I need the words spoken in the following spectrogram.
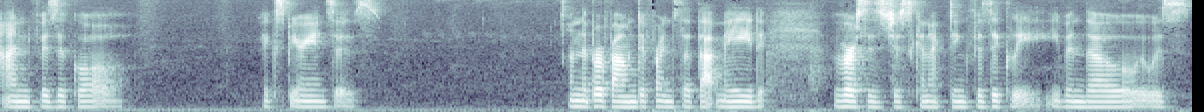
and physical experiences and the profound difference that that made versus just connecting physically, even though it was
